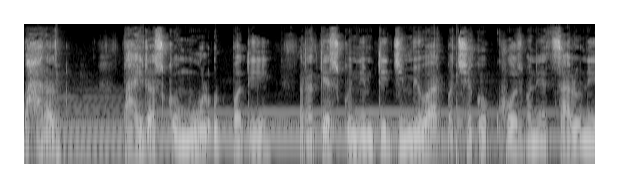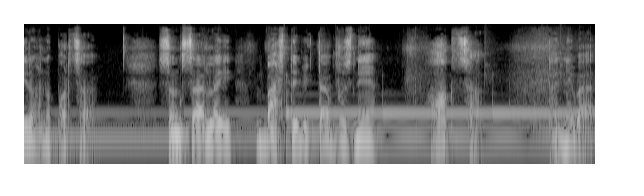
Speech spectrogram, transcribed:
भारत भाइरसको मूल उत्पत्ति र त्यसको निम्ति जिम्मेवार पक्षको खोज भने चालु नै रहनुपर्छ। संसारलाई वास्तविकता बुझ्ने हक छ। धन्यवाद।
